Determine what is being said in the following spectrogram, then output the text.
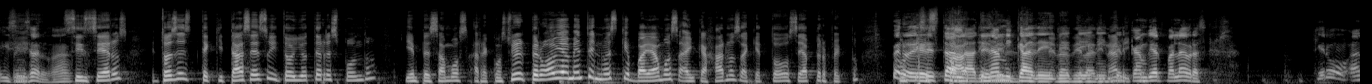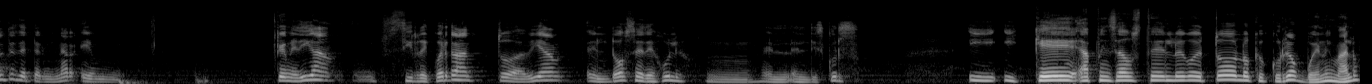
y, y, sinceros, sinceros. Entonces te quitas eso y todo, yo te respondo y empezamos a reconstruir. Pero obviamente no es que vayamos a encajarnos a que todo sea perfecto. Pero es esta la dinámica de, de, de, de intercambiar palabras. Quiero, antes de terminar, eh, que me diga si recuerda todavía el 12 de julio, mm, el, discurso. ¿Y, qué ha pensado usted luego de todo lo que ocurrió, bueno y malo?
